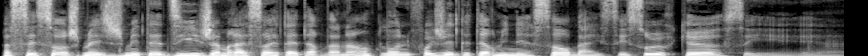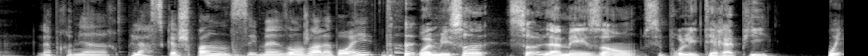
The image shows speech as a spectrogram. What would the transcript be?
Parce que c'est ça, je m'étais dit, j'aimerais ça être intervenante. Là, une fois que j'ai déterminé ça, ben c'est sûr que c'est euh, la première place que je pense, c'est Maison Jean Lapointe. Ouais, mais ça, ça, la maison, c'est pour les thérapies. Oui.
